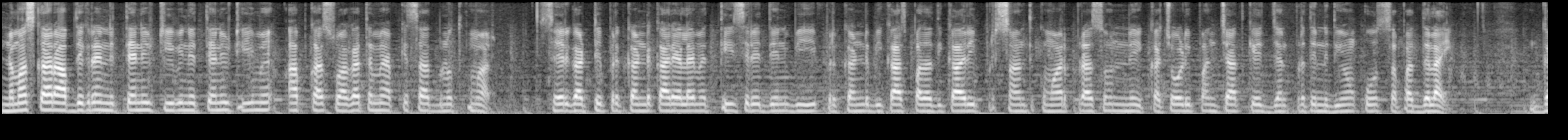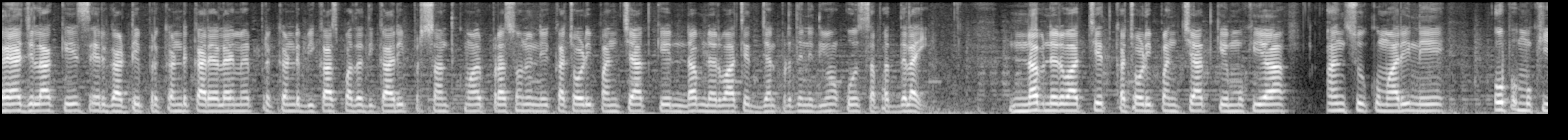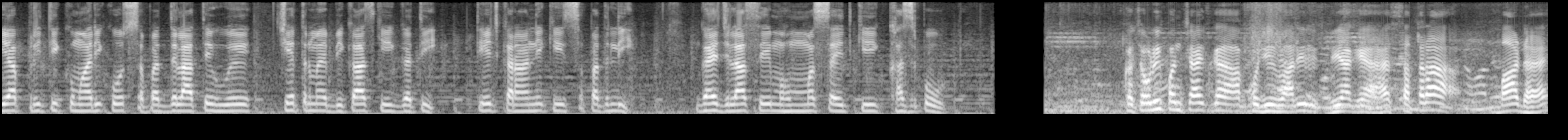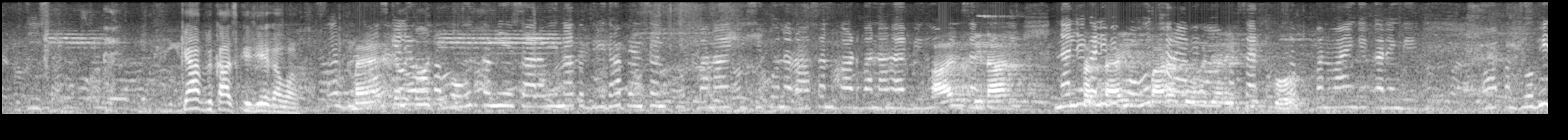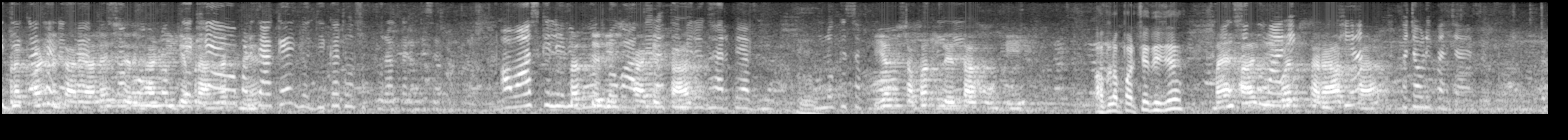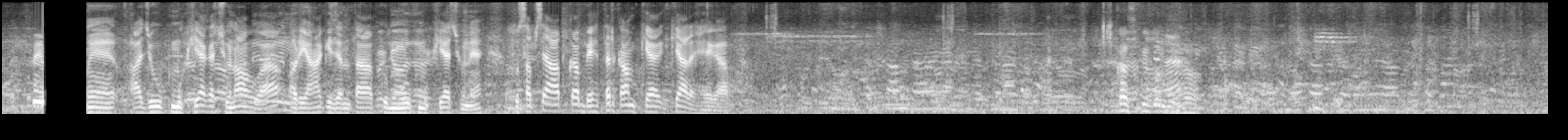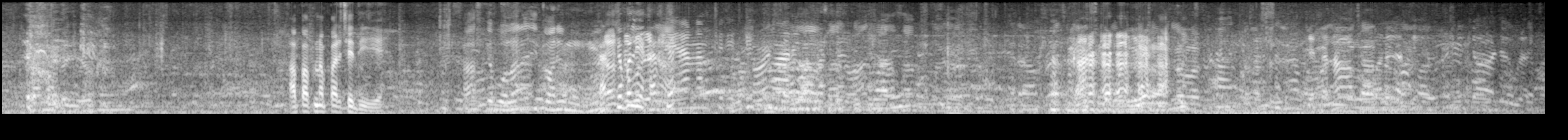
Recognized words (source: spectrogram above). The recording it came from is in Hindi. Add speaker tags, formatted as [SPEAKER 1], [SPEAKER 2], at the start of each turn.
[SPEAKER 1] नमस्कार, आप देख रहे हैं Nitya news TV. Nitya news TV में आपका स्वागत है। मैं आपके साथ विनोद कुमार। शेरगट्टी प्रखंड कार्यालय में तीसरे दिन भी प्रखंड विकास पदाधिकारी प्रशांत कुमार प्रसून ने कचौड़ी पंचायत के जनप्रतिनिधियों को शपथ दिलाई। गया जिला के शेरघाटी प्रखंड कार्यालय में प्रखंड विकास पदाधिकारी प्रशांत कुमार प्रसून ने कचौड़ी पंचायत के नवनिर्वाचित जनप्रतिनिधियों को शपथ दिलाई। नवनिर्वाचित कचौड़ी पंचायत के मुखिया अंशु कुमारी ने उप मुखिया प्रीति कुमारी को शपथ दिलाते हुए क्षेत्र में विकास की गति तेज कराने की शपथ ली। गए जिला से मोहम्मद सईद की खास रिपोर्ट।
[SPEAKER 2] कचौड़ी पंचायत का आपको जिम्मेवारी दिया गया है। सत्रह वार्ड है। क्या विकास कीजिएगा वहाँ?
[SPEAKER 3] सर विकास के लिए वहाँ पर बहुत कमी है सर। अभी ना तो वृद्धा पेंशन बना है किसी को ना राशन कार्ड बना है विधवा पेंशन नली गली भी बहुत खराब है वहाँ पर सर तो वो सब बनवाएँगे करेंगे। वहाँ पर जो भी दिक्कत है ना सर तो सब हम लोग देखे हैं वहाँ पर जाके जो दिक्कत है सब पूरा करेंगे सर। आवास के लिए भी बहुत लोग आते रहते हैं मेरे घर पे अभी। उन लोग के सब
[SPEAKER 4] यह शपथ लेता हूँ कि
[SPEAKER 2] अपना परिचय दीजिए।
[SPEAKER 4] मैं आजीवन शराब
[SPEAKER 3] मुखिया कचौड़ी पंचायत।
[SPEAKER 5] में आज उप मुखिया का चुनाव हुआ और यहाँ की जनता आपको उप मुखिया चुने। तो सबसे आपका बेहतर काम क्या क्या रहेगा?
[SPEAKER 2] कस के बोलिए हाँ।
[SPEAKER 5] आप अपना परिचय दीजिए।
[SPEAKER 3] मेरा नाम प्रीति कुमारी है।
